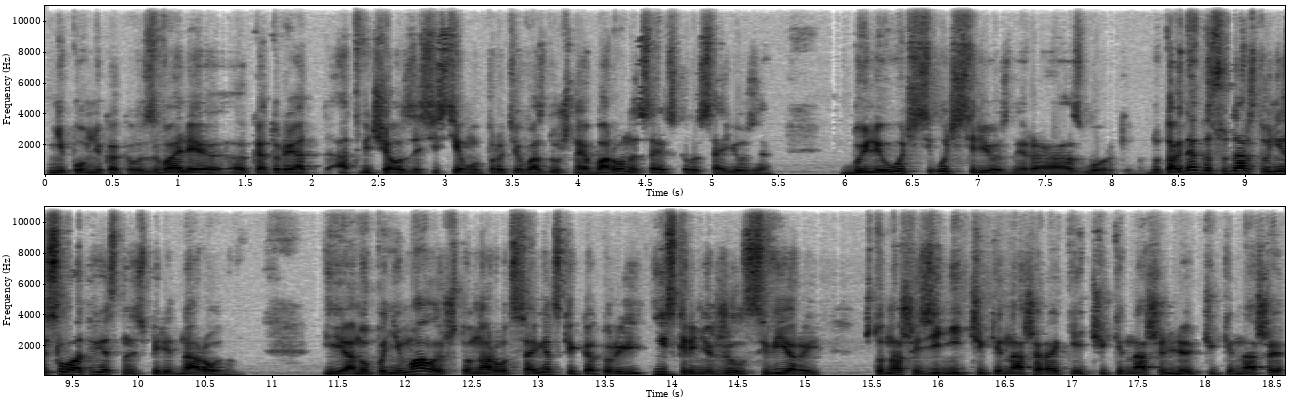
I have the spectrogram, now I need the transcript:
не помню, как его звали, э, который от, отвечал за систему противовоздушной обороны Советского Союза, были очень, очень серьезные разборки. Но тогда государство несло ответственность перед народом. И оно понимало, что народ советский, который искренне жил с верой, что наши зенитчики, наши ракетчики, наши летчики, наши э,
